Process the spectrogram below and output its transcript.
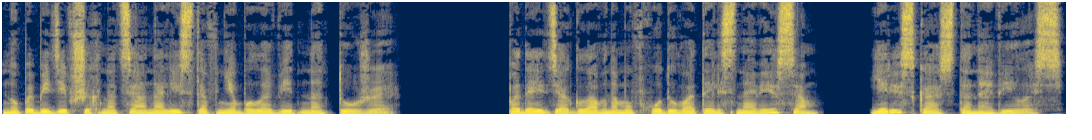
но победивших националистов не было видно тоже. Подойдя к главному входу в отель с навесом, я резко остановилась.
